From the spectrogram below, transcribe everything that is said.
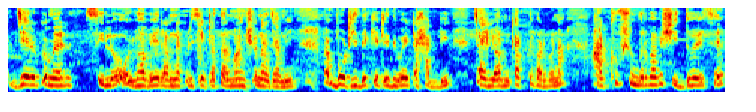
যেরকমের ছিল, ওইভাবে রান্না করেছি। এটা তার মাংস না যে আমি বটি দিয়ে কেটে দেবো, এটা হাড্ডি। চাইলেও আমি কাটতে পারব না। আর খুব সুন্দরভাবে সিদ্ধ হয়েছে।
